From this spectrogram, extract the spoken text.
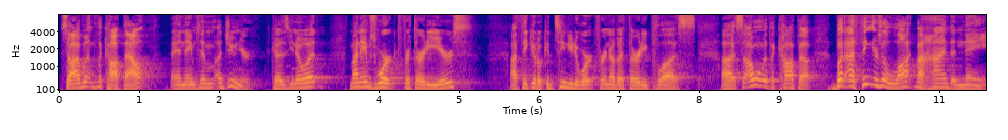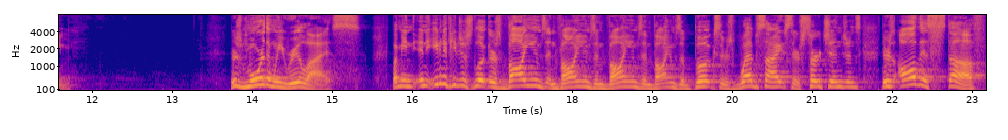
So I went with the cop out and named him a junior because you know what? My name's worked for 30 years. I think it'll continue to work for another 30 plus. Uh, so I went with the cop out. But I think there's a lot behind a name. There's more than we realize. I mean, even if you just look, there's volumes and volumes and volumes and volumes of books, there's websites, there's search engines, there's all this stuff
